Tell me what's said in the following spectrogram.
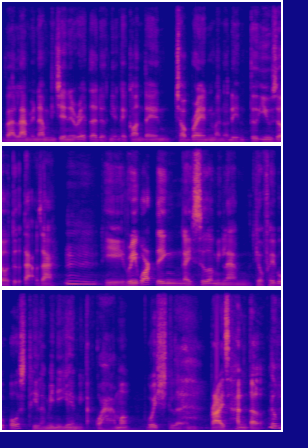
và làm thế nào mình generate ra được những cái content cho brand mà nó đến từ user tự tạo ra ừ. thì rewarding ngày xưa mình làm kiểu Facebook post thì là mini game mình tặng quà đúng không wish là prize hunter đúng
